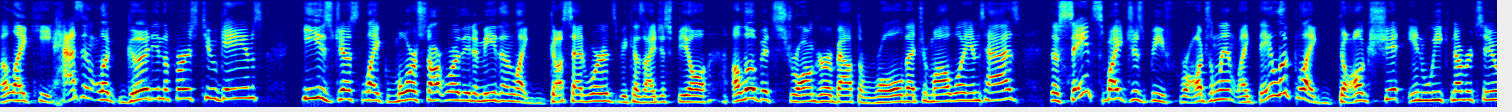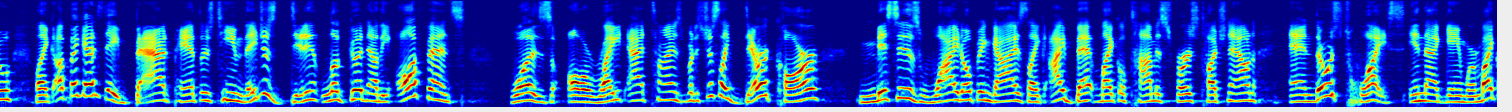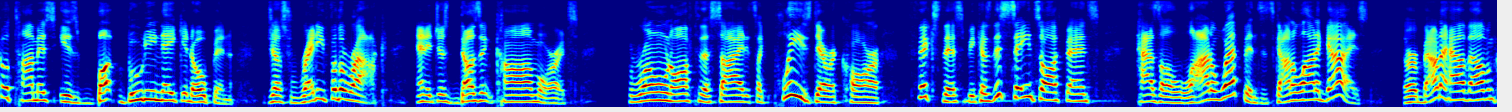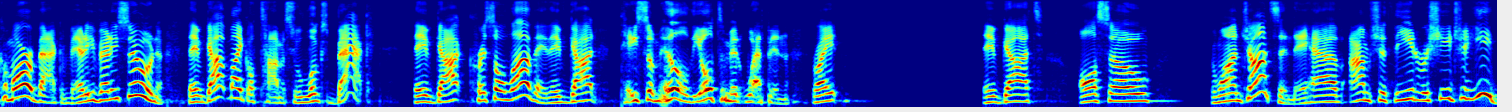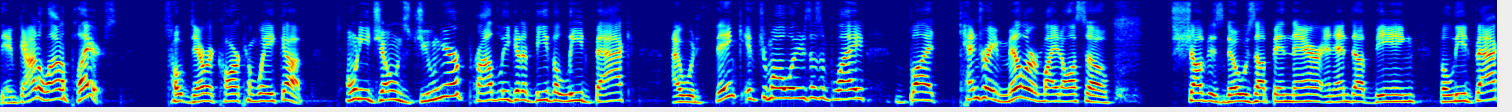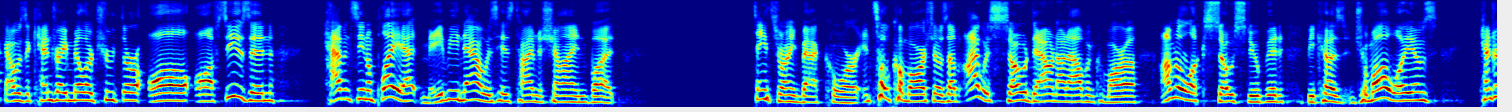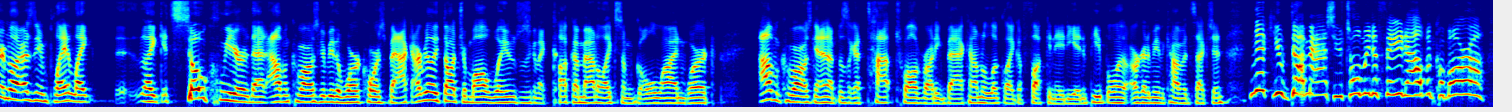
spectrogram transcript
But like he hasn't looked good in the first two games he is just like more start worthy to me than like Gus Edwards because I just feel a little bit stronger about the role that Jamaal Williams has. The Saints might just be fraudulent. Like they looked like dog shit in week number two. Like up against a bad Panthers team, they just didn't look good. Now the offense was all right at times, but it's just like Derek Carr misses wide open guys. Like I bet Michael Thomas first touchdown, and there was twice in that game where Michael Thomas is butt booty naked open just ready for the rock and it just doesn't come or it's thrown off to the side. It's like, please, Derek Carr, fix this because this Saints offense has a lot of weapons. It's got a lot of guys. They're about to have Alvin Kamara back very, very soon. They've got Michael Thomas, who looks back. They've got Chris Olave. They've got Taysom Hill, the ultimate weapon, right? They've got also Juwan Johnson. They have Amon-Ra Rashid Shaheed. They've got a lot of players. Let's hope Derek Carr can wake up. Tony Jones Jr. probably going to be the lead back, I would think, if Jamaal Williams doesn't play. But Kendre Miller might also shove his nose up in there and end up being the lead back. I was a Kendre Miller truther all off season. Haven't seen him play yet. Maybe now is his time to shine, but Saints running back core until Kamara shows up. I was so down on Alvin Kamara. I'm gonna look so stupid because Jamaal Williams, Kendre Miller hasn't even played. Like like it's so clear that Alvin Kamara is gonna be the workhorse back. I really thought Jamaal Williams was gonna cuck him out of like some goal line work. Alvin Kamara is gonna end up as like a top 12 running back, and I'm gonna look like a fucking idiot. And people are gonna be in the comment section, Nick, you dumbass, you told me to fade Alvin Kamara.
